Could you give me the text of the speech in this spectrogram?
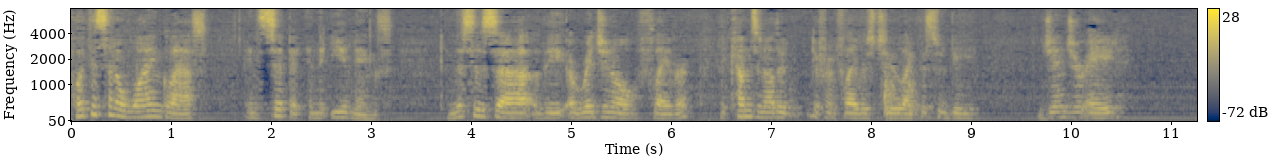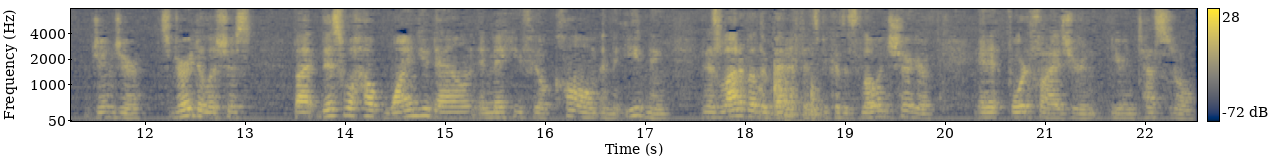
Put this in a wine glass and sip it in the evenings. And this is uh, the original flavor. It comes in other different flavors too, like this would be Gingerade, ginger. It's very delicious, but this will help wind you down and make you feel calm in the evening. And there's a lot of other benefits because it's low in sugar and it fortifies your, your intestinal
